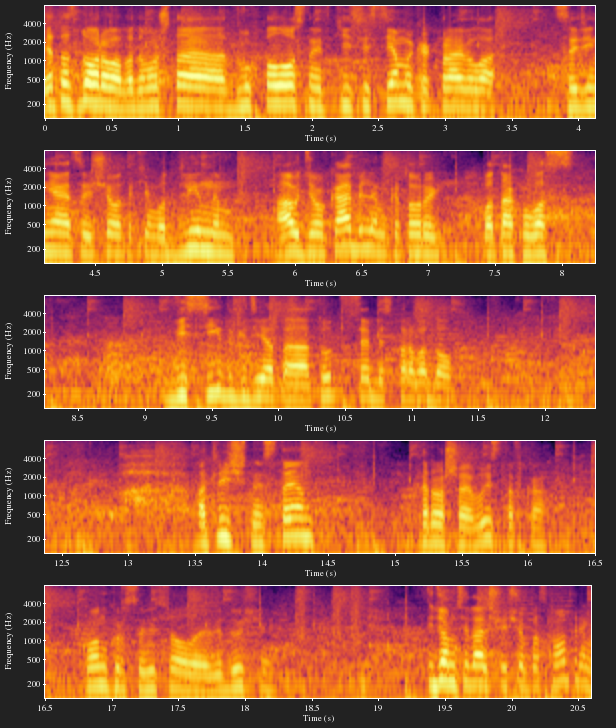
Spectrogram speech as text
Это здорово, потому что двухполосные такие системы, как правило, соединяются еще вот таким вот длинным аудиокабелем, который вот так у вас висит где-то, а тут все без проводов. Отличный стенд, хорошая выставка, конкурсы веселые, ведущие. Идемте дальше еще посмотрим.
